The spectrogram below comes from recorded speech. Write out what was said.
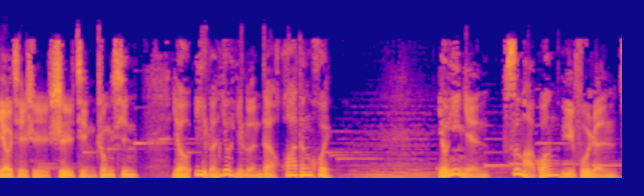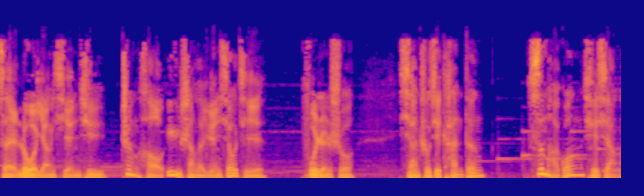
尤其是市井中心，有一轮又一轮的花灯会。有一年，司马光与夫人在洛阳闲居，正好遇上了元宵节。夫人说：“想出去看灯。”司马光却想：“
